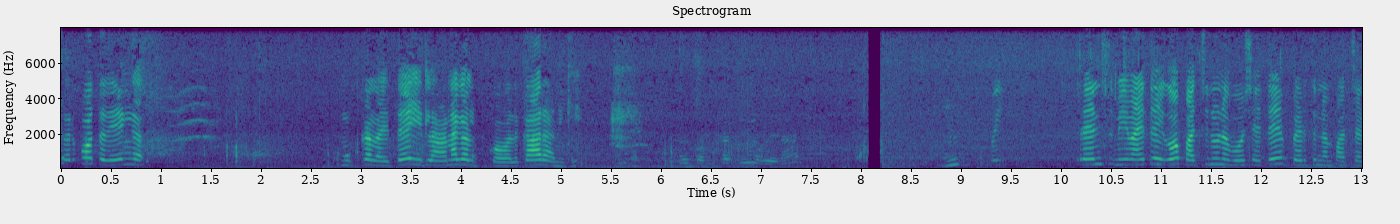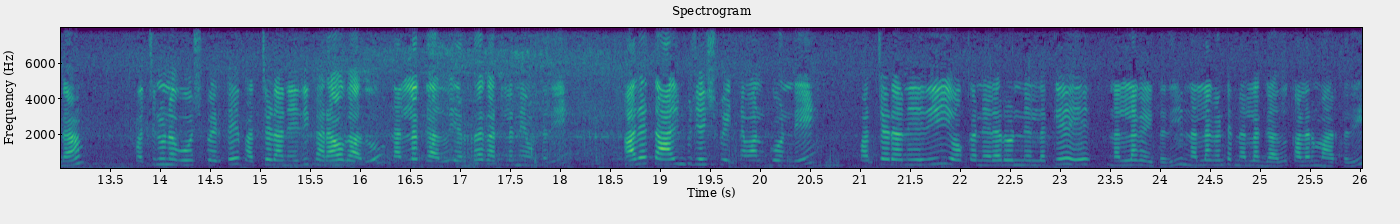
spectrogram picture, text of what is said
సరిపోతుంది ఏం కాదు. ముక్కలు అయితే ఇట్లా అనగలుపుకోవాలి కారానికి. ఫ్రెండ్స్ మేమైతే ఇగో పచ్చి నూనె పోసి అయితే పెడుతున్నాం పచ్చడ. పచ్చి నూనె పోసి పెడితే పచ్చడి అనేది ఖరాబ్ కాదు నల్లగా కాదు ఎర్రగా అట్లనే ఉంటుంది. అదే తాలింపు చేసి పెట్టినాం అనుకోండి పచ్చడి అనేది ఒక నెల రెండు నెలలకే నల్లగా అవుతుంది నల్లగా అంటే నల్లగా కాదు కలర్ మారుతుంది.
